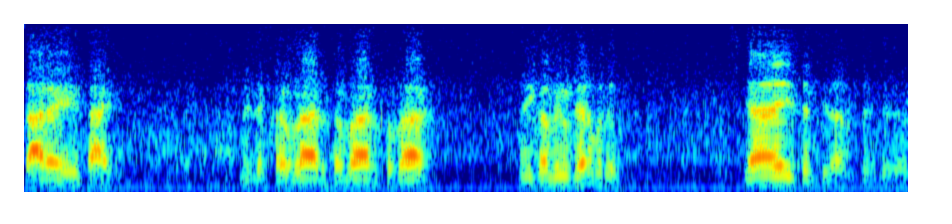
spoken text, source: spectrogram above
તારે એ થાય. નહીં તો ખબડાટ ખબડાટ ખબડાટ નહીં કમી ઉઠે ને બધું? જય સચિદાન સચિદાન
